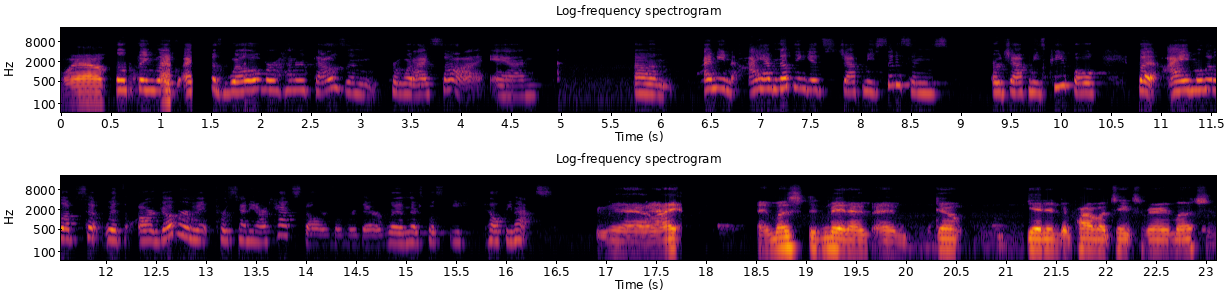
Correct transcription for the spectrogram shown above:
wow. something like I think it was well over a hundred thousand from what I saw. And um, I mean, I have nothing against Japanese citizens or Japanese people, but I'm a little upset with our government for sending our tax dollars over there when they're supposed to be helping us. yeah, I, I must admit, I, I don't get into politics very much and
